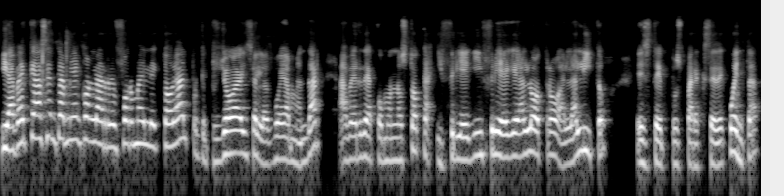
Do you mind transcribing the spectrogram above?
Y a ver qué hacen también con la reforma electoral, porque pues yo ahí se las voy a mandar a ver de a cómo nos toca y friegue y friegue al otro, al alito este, pues para que se dé cuenta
